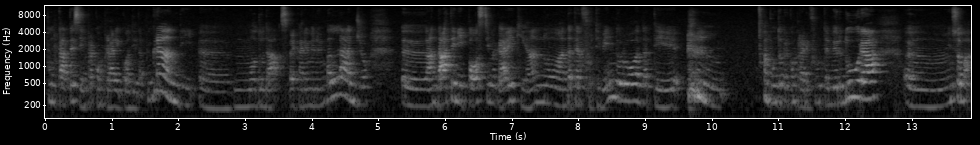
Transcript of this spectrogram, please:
puntate sempre a comprare quantità più grandi, eh, in modo da sprecare meno imballaggio, eh, andate nei posti magari che hanno, andate al fruttivendolo, andate appunto per comprare frutta e verdura, ehm, insomma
